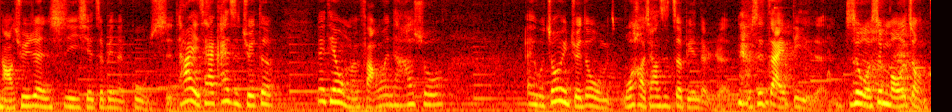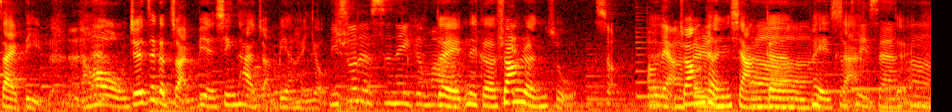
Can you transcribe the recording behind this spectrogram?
然后去认识一些这边的故事。他也才开始觉得，那天我们访问他，他说。哎、欸，我终于觉得我们我好像是这边的人，我是在地人，就是我是某种在地人。然后我觉得这个转变，心态转变很有趣。你说的是那个吗？对，那个双人组，双哦两庄腾祥跟吴佩珊。佩珊，对。嗯、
